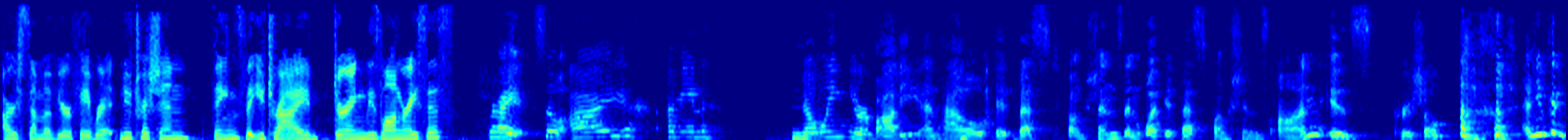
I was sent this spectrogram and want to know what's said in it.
are some of your favorite nutrition things that you tried during these long races? Right. So I, I mean, knowing your body and how it best functions and what it best functions on is crucial. and you can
